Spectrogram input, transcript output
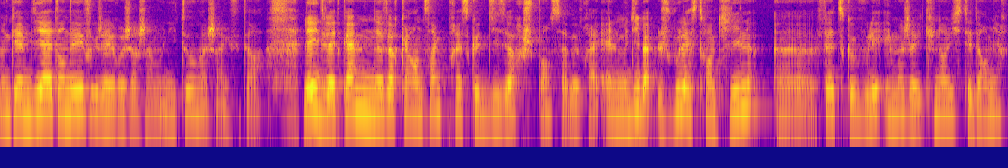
Donc elle me dit attendez, il faut que j'aille rechercher un monito, machin, etc. Là, il devait être quand même 9h45, presque 10h, je pense, à peu près. Elle me dit bah, je vous laisse tranquille, euh, faites ce que vous voulez. Et moi, j'avais qu'une envie, c'était dormir.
